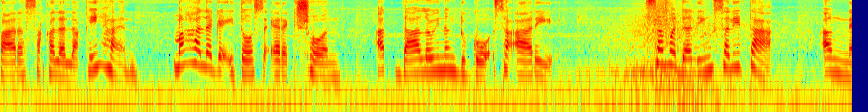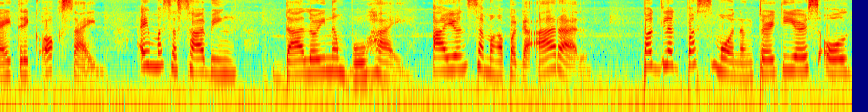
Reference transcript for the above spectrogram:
para sa kalalakihan, mahalaga ito sa ereksyon at daloy ng dugo sa ari. Sa madaling salita, ang nitric oxide ay masasabing daloy ng buhay. Ayon sa mga pag-aaral, paglagpas mo ng 30 years old,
